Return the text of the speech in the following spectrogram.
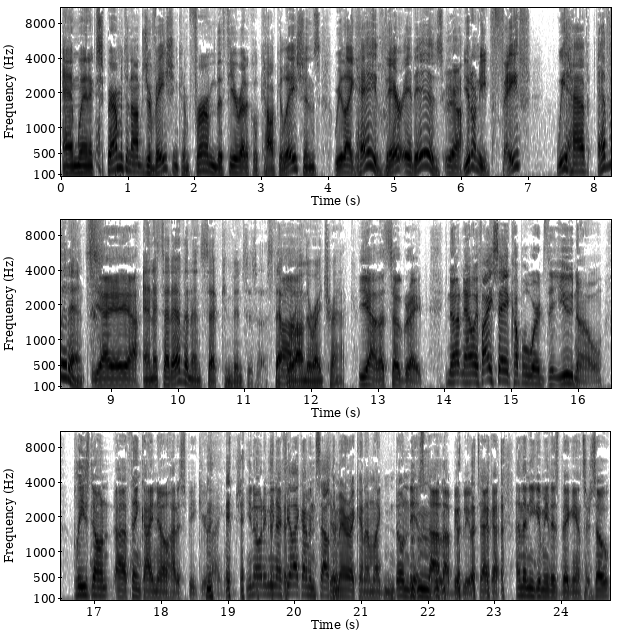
and when experiment and observation confirm the theoretical calculations, we're like, hey, there it is. Yeah. You don't need faith. We have evidence. Yeah, yeah, yeah. And it's that evidence that convinces us that we're Uh, on the right track. Yeah, that's so great. Now, now, if I say a couple words that you know, please don't uh, think I know how to speak your language. you know what I mean? I feel like I'm in South America and I'm like, ¿Dónde está la biblioteca? And then you give me this big answer. So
